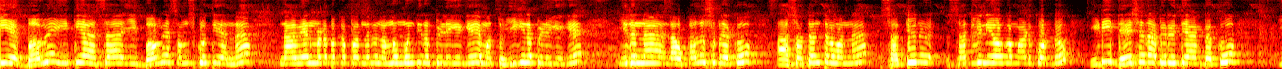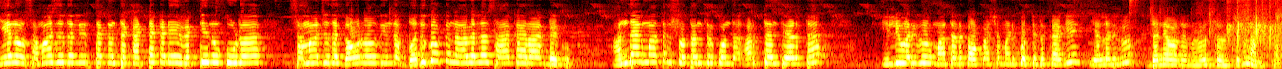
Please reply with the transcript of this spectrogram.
ಈ ಭವ್ಯ ಇತಿಹಾಸ, ಈ ಭವ್ಯ ಸಂಸ್ಕೃತಿಯನ್ನು ನಾವೇನು ಮಾಡಬೇಕಪ್ಪ ಅಂದ್ರೆ ನಮ್ಮ ಮುಂದಿನ ಪೀಳಿಗೆಗೆ ಮತ್ತು ಈಗಿನ ಪೀಳಿಗೆಗೆ ಇದನ್ನು ನಾವು ಕಲಿಸಬೇಕು, ಆ ಸ್ವತಂತ್ರವನ್ನು ಸದ್ವಿನ ಸದ್ವಿನಿಯೋಗ ಮಾಡಿಕೊಂಡು ಇಡೀ ದೇಶದ ಅಭಿವೃದ್ಧಿ ಆಗಬೇಕು. ಏನು ಸಮಾಜದಲ್ಲಿರ್ತಕ್ಕಂಥ ಕಟ್ಟ ಕಡೆಯ ವ್ಯಕ್ತಿನೂ ಕೂಡ ಸಮಾಜದ ಗೌರವದಿಂದ ಬದುಕೋಕೆ ನಾವೆಲ್ಲ ಸಹಕಾರ ಆಗಬೇಕು. ಅಂದಾಗ ಮಾತ್ರ ಸ್ವತಂತ್ರಕ್ಕೊಂದು ಅರ್ಥ ಅಂತ ಹೇಳ್ತಾ ಇಲ್ಲಿವರೆಗೂ ಮಾತಾಡೋಕೆ ಅವಕಾಶ ಮಾಡಿಕೊಟ್ಟಿದ್ದಕ್ಕಾಗಿ ಎಲ್ಲರಿಗೂ ಧನ್ಯವಾದಗಳು. ಸಲ್ಲಿಸ್ತೀನಿ ನಮಸ್ಕಾರ.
